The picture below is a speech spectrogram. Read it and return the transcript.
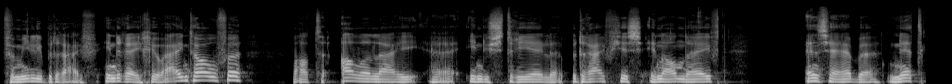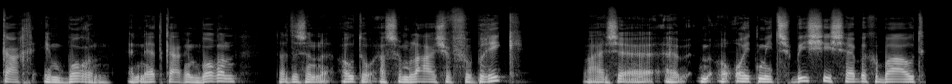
familiebedrijf in de regio Eindhoven, wat allerlei uh, industriële bedrijfjes in handen heeft. En ze hebben Netcar in Born. En Netcar in Born, dat is een auto-assemblagefabriek waar ze uh, ooit Mitsubishi's hebben gebouwd.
